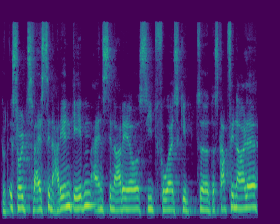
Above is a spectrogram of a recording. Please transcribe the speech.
Gut, es soll zwei Szenarien geben. Ein Szenario sieht vor, es gibt äh, das Cup-Finale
